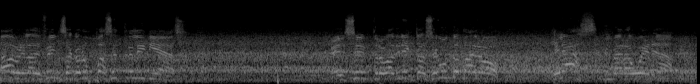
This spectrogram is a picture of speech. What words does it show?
Abre la defensa con un pase entre líneas. El centro va directo al segundo palo. ¡Qué lástima era buena!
